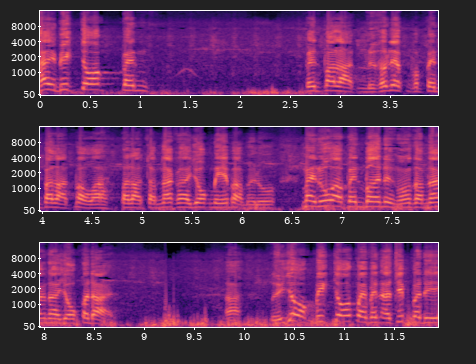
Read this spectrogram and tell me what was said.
ให้บิ๊กโจ๊กเป็น เป็นประหลัด หรือเขาเรียกเป็นประหลัดเปล่าวะประหลัดสำนักนายกมีเปล่าไม่รู้ ไม่รู้ว่าเป็นเบอร์หนึ่งของสำนักนายกก็ได้อะหรือโยกบิ๊กโจ๊กไปเป็นอธิบดี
